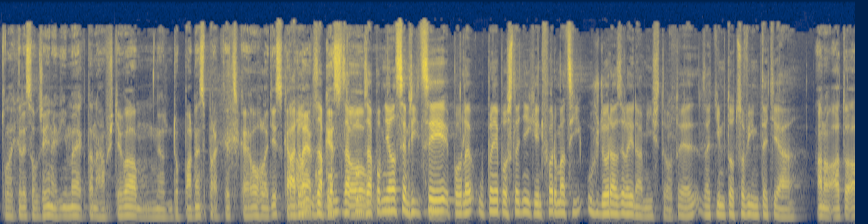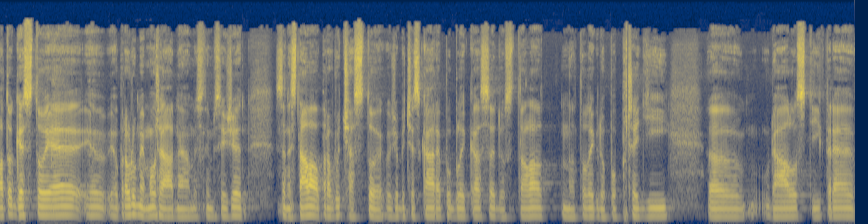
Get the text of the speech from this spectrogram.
tuhle chvíli samozřejmě nevíme, jak ta návštěva dopadne z praktického hlediska. Pardon, ale jako zapom, gesto... zapom, zapomněl jsem říci, podle úplně posledních informací už dorazili na místo. To je zatím to, co vím teď já. Ano, a to, a to gesto je, je, je opravdu mimořádné. Myslím si, že se nestává opravdu často, jako že by Česká republika se dostala natolik do popředí uh, událostí, které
